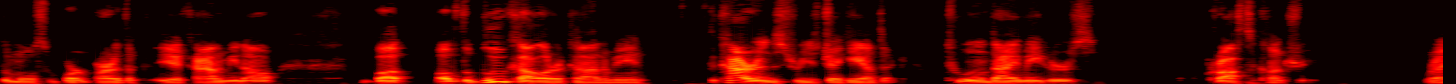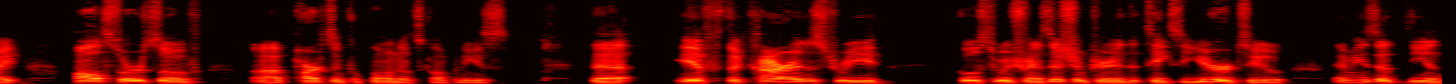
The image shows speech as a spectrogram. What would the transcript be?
the most important part of the economy now. But of the blue collar economy, the car industry is gigantic. Tool and die makers across the country, right? All sorts of uh, parts and components companies that if the car industry goes through a transition period that takes a year or two, that means that the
